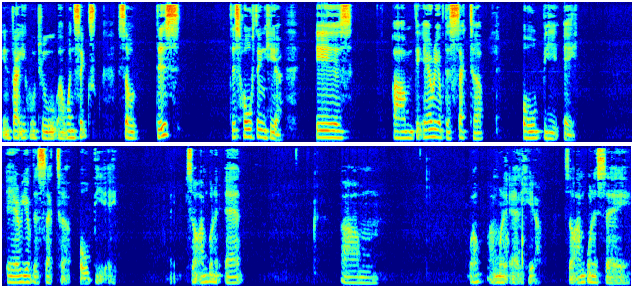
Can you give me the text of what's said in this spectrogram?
in fact equal to uh, 1 6. So this, this whole thing here is um, the area of the sector OBA. Area of the sector OBA. So I'm going to add um, well, I'm going to add here. So I'm going to say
